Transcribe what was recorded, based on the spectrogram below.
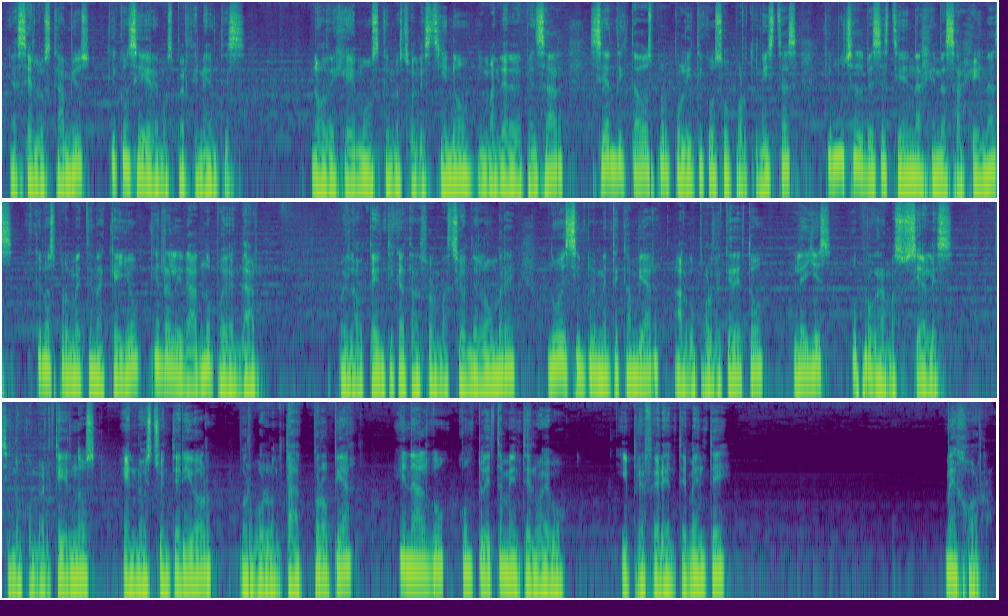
y hacer los cambios que consideremos pertinentes. No dejemos que nuestro destino y manera de pensar sean dictados por políticos oportunistas que muchas veces tienen agendas ajenas y que nos prometen aquello que en realidad no pueden dar pues la auténtica transformación del hombre no es simplemente cambiar algo por decreto, leyes o programas sociales, sino convertirnos en nuestro interior por voluntad propia en algo completamente nuevo y preferentemente mejor.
